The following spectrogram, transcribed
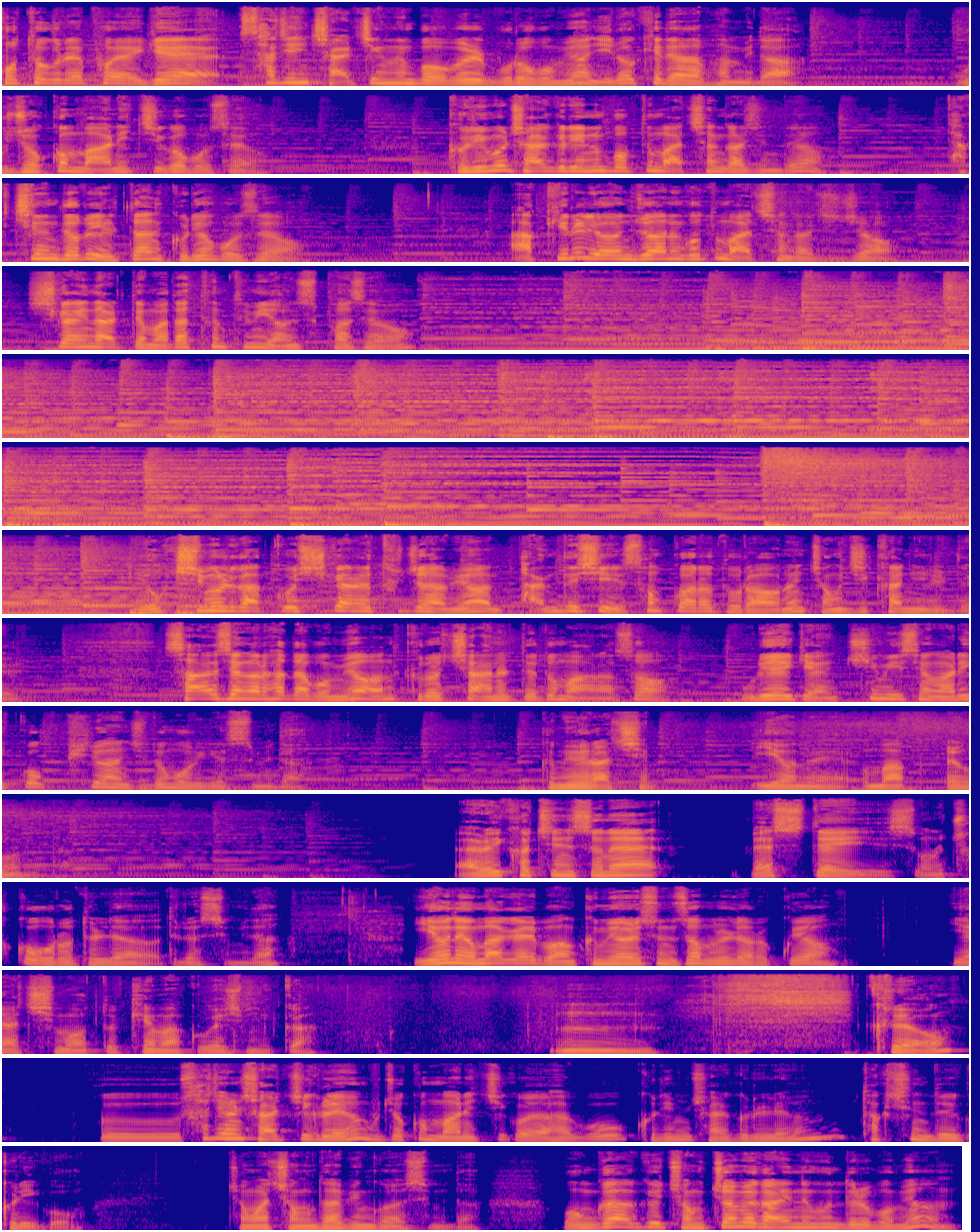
포토그래퍼에게 사진 잘 찍는 법을 물어보면 이렇게 대답합니다. 무조건 많이 찍어보세요. 그림을 잘 그리는 법도 마찬가지인데요. 닥치는 대로 일단 그려보세요. 악기를 연주하는 것도 마찬가지죠. 시간이 날 때마다 틈틈이 연습하세요. 욕심을 갖고 시간을 투자하면 반드시 성과로 돌아오는 정직한 일들. 사회생활을 하다 보면 그렇지 않을 때도 많아서 우리에겐 취미생활이 꼭 필요한지도 모르겠습니다. 금요일 아침 이연우의 음악 앨범입니다. 에릭 커친슨의 Best Days 오늘 첫 곡으로 들려드렸습니다. 이연의 음악 앨범 금요일 순서 문을 열었고요. 이 아침 어떻게 맞고 계십니까? 음, 그래요. 그 사진을 잘 찍으려면 무조건 많이 찍어야 하고 그림 잘 그리려면 데 그리고 정말 정답인 것 같습니다. 뭔가 그 정점에 가 있는 분들을 보면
